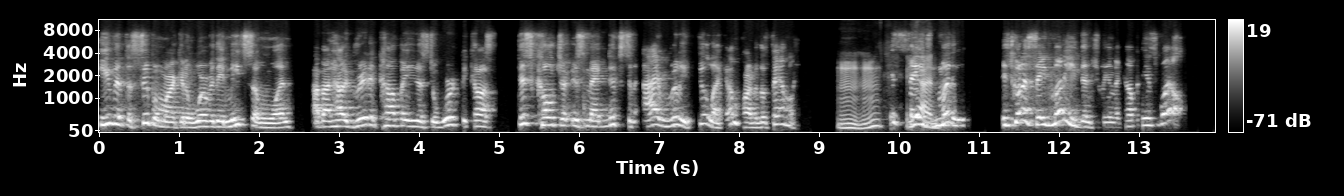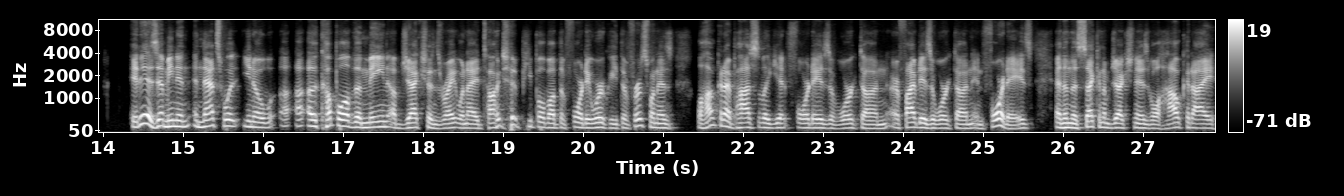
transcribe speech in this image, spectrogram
even at the supermarket or wherever they meet someone, about how great a company it is to work because this culture is magnificent. I really feel like I'm part of the family. Mm-hmm. It saves yeah. money it's going to save money eventually in the company as well. It is. I mean, and, and that's what, you know, a, a, couple of the main objections, right? When I talk to people about the four day work week, the first one is, well, how could I possibly get four days of work done or five days of work done in four days? And then the second objection is, well, how could I,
